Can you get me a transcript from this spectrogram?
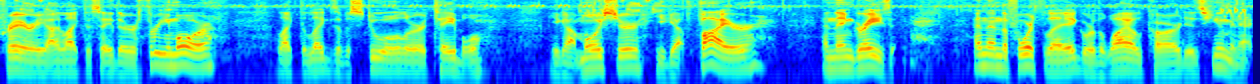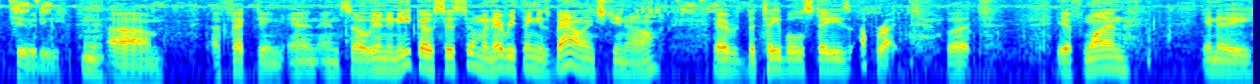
prairie. I like to say there are three more, like the legs of a stool or a table. You got moisture, you got fire, and then grazing. And then the fourth leg, or the wild card, is human activity um, affecting. And, and so, in an ecosystem, when everything is balanced, you know, ev- the table stays upright. But if one in a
